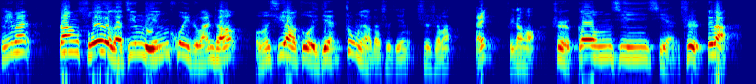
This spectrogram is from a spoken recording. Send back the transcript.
同学们，当所有的精灵绘制完成，我们需要做一件重要的事情是什么？哎，非常好，是更新显示，对吧？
